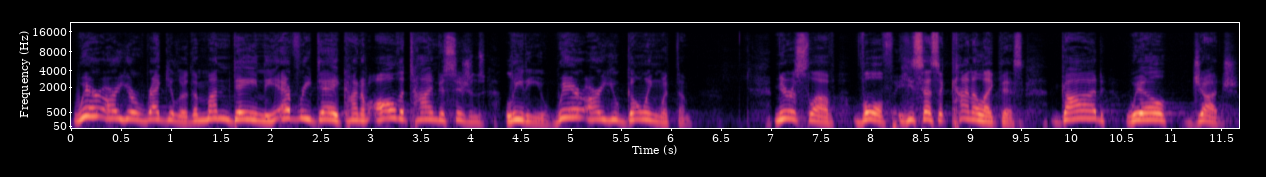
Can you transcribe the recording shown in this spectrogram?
Where are your regular, the mundane, the everyday, kind of all the time decisions leading you? Where are you going with them? Miroslav Volf, he says it kind of like this God will judge.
